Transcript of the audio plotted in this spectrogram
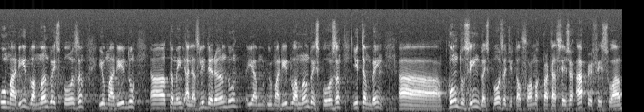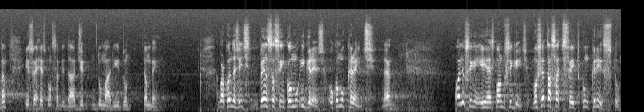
o marido amando a esposa e o marido ah, também, aliás, liderando e, a, e, o marido amando a esposa e também ah, conduzindo a esposa de tal forma para que ela seja aperfeiçoada. Isso é responsabilidade do marido também. Agora, quando a gente pensa assim como igreja ou como crente, né? Olha o seguinte, e responda o seguinte: você está satisfeito com Cristo?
